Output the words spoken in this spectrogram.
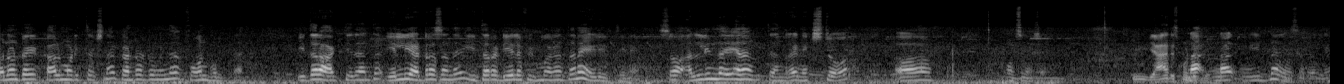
ಒನ್ ಒನ್ ಟೂಗೆ ಕಾಲ್ ಮಾಡಿದ ತಕ್ಷಣ ಕಂಟ್ರೋಲ್ ರೂಮಿಂದ ಫೋನ್ ಬರುತ್ತೆ. ಈ ಥರ ಆಗ್ತಿದೆ ಅಂತ, ಎಲ್ಲಿ ಅಡ್ರೆಸ್ ಅಂದರೆ ಈ ಥರ ಡಿ ಎಲ್ ಎಫ್ ಇಮ್ಮಾಗ ಅಂತಲೇ ಹೇಳಿರ್ತೀನಿ. ಸೊ ಅಲ್ಲಿಂದ ಏನಾಗುತ್ತೆ ಅಂದರೆ ನೆಕ್ಸ್ಟು ಒಂದು ಸರ್. ನಿಮ್ಗೆ ಯಾರು ಇದ್ನಲ್ಲ ಸರ್ ಅಲ್ಲಿ.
